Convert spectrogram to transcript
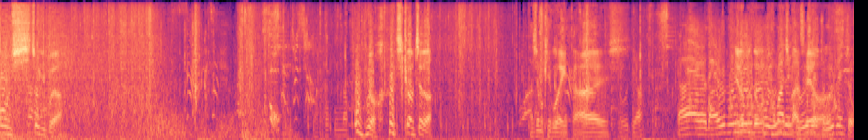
어우씨 저기 뭐야 폭나 어 뭐야 씨 깜짝아 다시 한번 캐고 가야겠다 아이씨 어디야? 야, 나 울고 여러분 너무 폄하하지 마세요. 울왼쪽.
